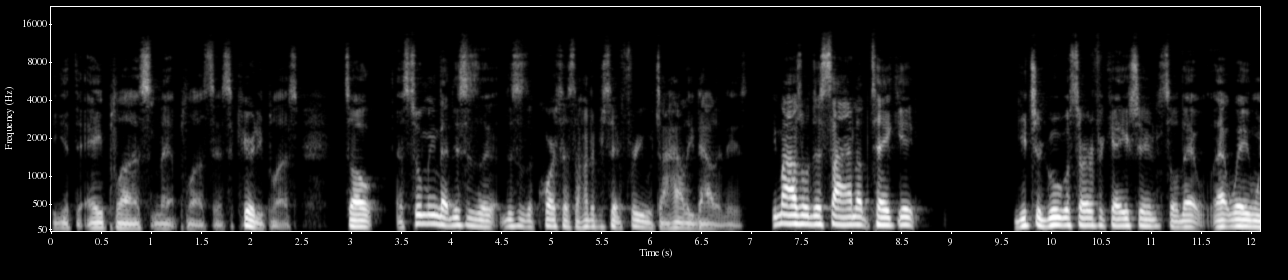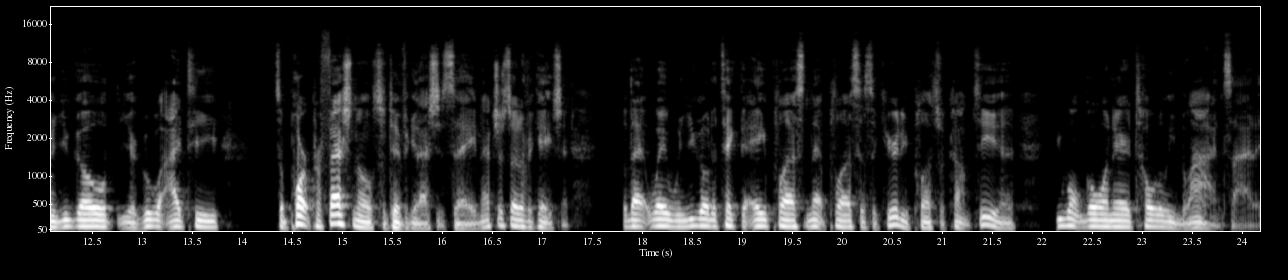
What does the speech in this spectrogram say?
to get the A plus, Net plus, and Security plus. So, assuming that this is a this is a course that's 100% free, which I highly doubt it is, you might as well just sign up, take it, get your Google certification, so that that way when you go your Google IT support professional certificate, I should say, not your certification. So that way, when you go to take the A plus, Net plus, and Security plus for CompTIA, you won't go in there totally blindsided.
